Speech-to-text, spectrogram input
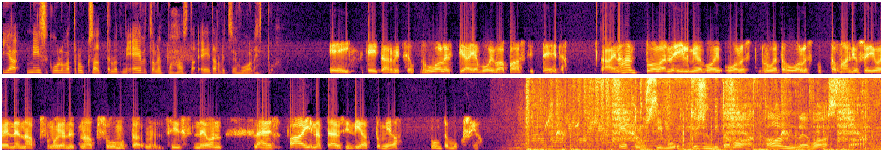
ja niissä kuuluvat ruksauttelut niin eivät ole pahasta, ei tarvitse huolehtua. Ei, ei tarvitse huolehtia ja voi vapaasti tehdä ainahan tuollainen ilmiö voi huolest- ruveta huolestuttamaan, jos ei ole ennen napsunut ja nyt napsuu, mutta siis ne on lähes aina täysin viattomia tuntemuksia. Etusivu. Kysy mitä vaan, Anne vastaa.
